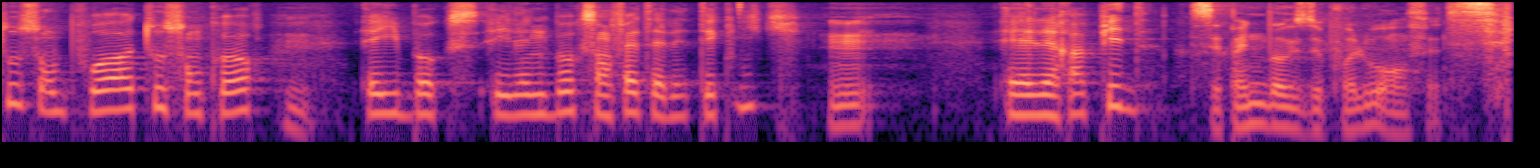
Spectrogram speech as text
tout son poids, tout son corps, Hmm. et il boxe. Et il a une boxe, en fait, elle est technique, Hmm. et elle est rapide. C'est pas une boxe de poids lourd en fait. C'est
